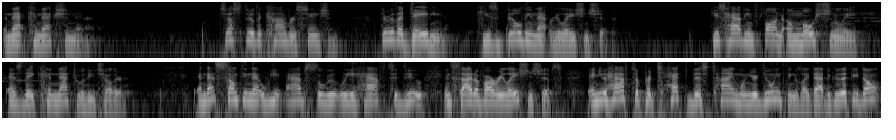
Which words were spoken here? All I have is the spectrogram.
and that connection there. Just through the conversation, through the dating, he's building that relationship. He's having fun emotionally as they connect with each other. And that's something that we absolutely have to do inside of our relationships. And you have to protect this time when you're doing things like that because if you don't,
